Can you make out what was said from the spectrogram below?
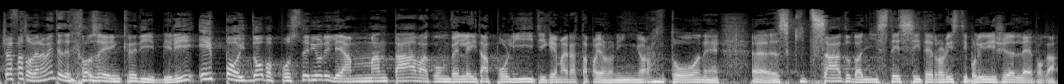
Cioè ha fatto veramente delle cose incredibili e poi dopo a posteriori le ammantava con velleità politiche, ma in realtà poi era un ignorantone, eh, schizzato dagli stessi terroristi politici dell'epoca.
